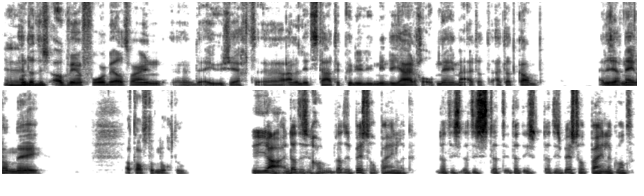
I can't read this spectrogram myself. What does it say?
en dat ehm, is ook weer een voorbeeld waarin uh, de EU zegt uh, aan de lidstaten: kunnen jullie minderjarigen opnemen uit dat, uit dat kamp? En dan zegt Nederland nee. Althans tot nog toe. Ja, en dat is, gewoon, dat is best wel pijnlijk. Dat is, dat, is, dat, dat, is, dat is best wel pijnlijk, want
